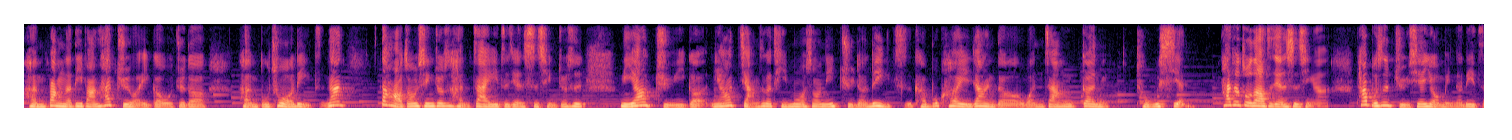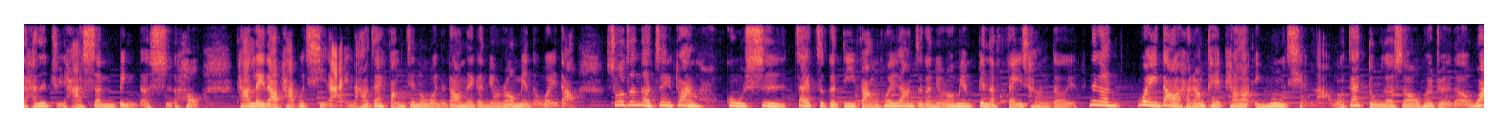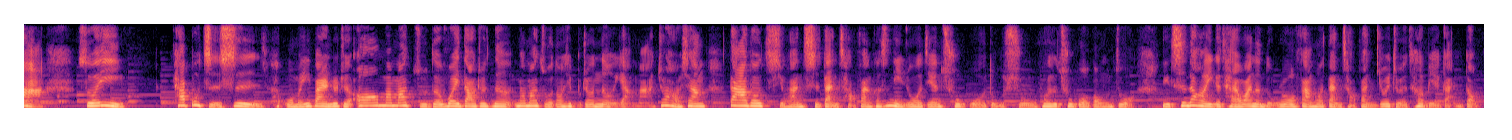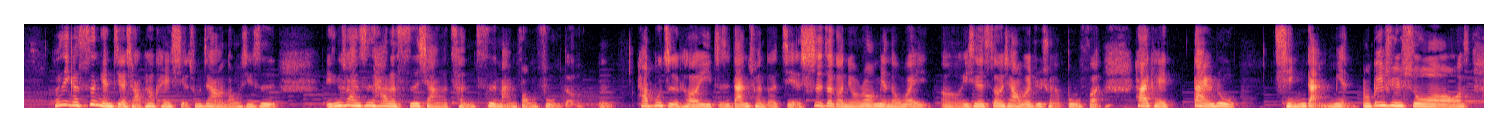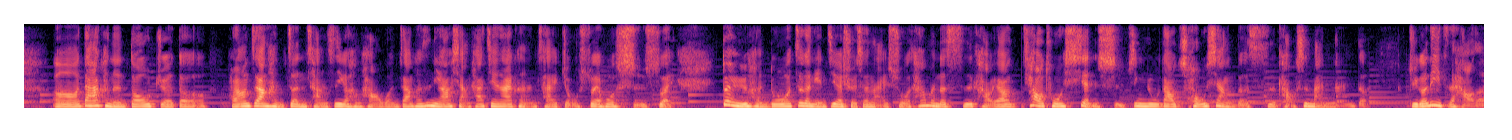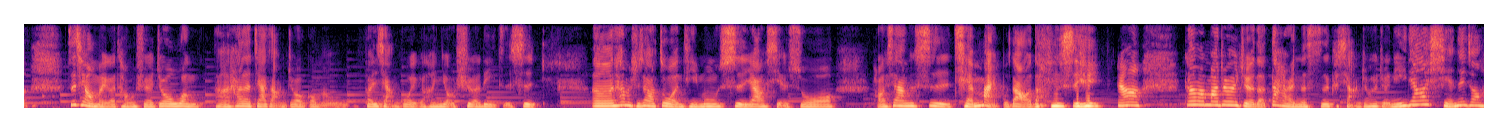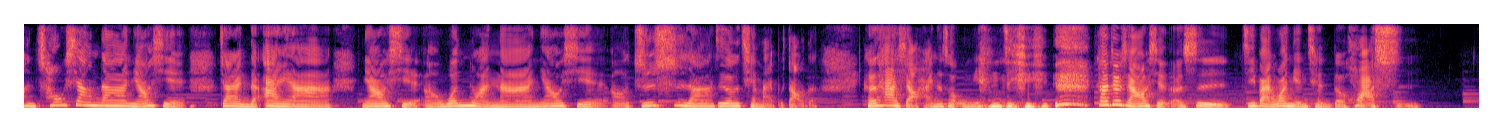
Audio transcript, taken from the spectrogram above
很棒的地方，他举了一个我觉得很不错的例子。那大好中心就是很在意这件事情，就是你要举一个，你要讲这个题目的时候，你举的例子可不可以让你的文章更凸显？他就做到这件事情啊，他不是举些有名的例子，他是举他生病的时候，他累到爬不起来，然后在房间都闻得到那个牛肉面的味道。说真的，这段故事在这个地方会让这个牛肉面变得非常的那个味道，好像可以飘到荧幕前啦。我在读的时候，我会觉得哇，所以。它不只是我们一般人就觉得哦，妈妈煮的味道就那，妈妈煮的东西不就那样嘛？就好像大家都喜欢吃蛋炒饭，可是你如果今天出国读书或是出国工作，你吃到一个台湾的卤肉饭或蛋炒饭，你就会觉得特别感动。可是一个四年级的小朋友可以写出这样的东西是，是已经算是他的思想的层次蛮丰富的。嗯，他不只可以只是单纯的解释这个牛肉面的味，呃，一些色香味俱全的部分，他还可以带入情感面。我必须说，呃，大家可能都觉得。好像这样很正常，是一个很好的文章。可是你要想，他现在可能才九岁或十岁，对于很多这个年纪的学生来说，他们的思考要跳脱现实，进入到抽象的思考是蛮难的。举个例子好了，之前我们一个同学就问，呃，他的家长就有跟我们分享过一个很有趣的例子，是，嗯、他们学校的作文题目是要写说，好像是钱买不到的东西，然后他妈妈就会觉得，大人的思想就会觉得，你一定要写那种很抽象的啊，你要写家人的爱呀，你要写呃温暖呐，你要写呃知识啊，这都是钱买不到的。可是他的小孩那时候五年级，他就想要写的是几百万年前的化石。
